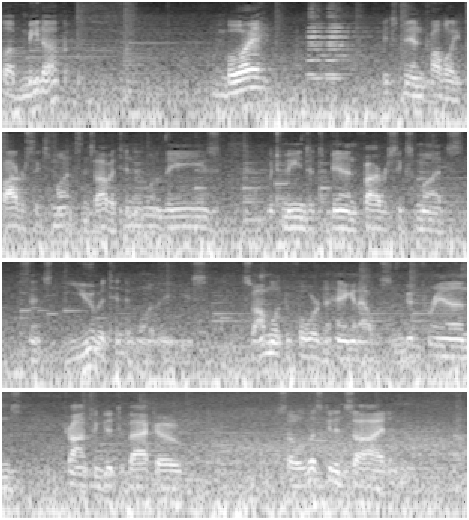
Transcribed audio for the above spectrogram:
Club meetup. Boy, it's been probably five or six months since I've attended one of these, which means it's been five or six months since you've attended one of these. So I'm looking forward to hanging out with some good friends, trying some good tobacco. So let's get inside and uh,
